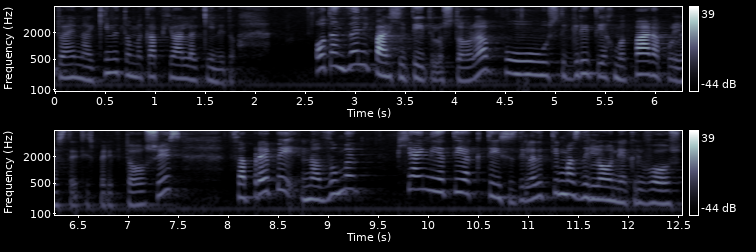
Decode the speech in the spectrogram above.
το ένα ακίνητο με κάποιο άλλο ακίνητο. Όταν δεν υπάρχει τίτλος τώρα, που στην Κρήτη έχουμε πάρα πολλές τέτοιες περιπτώσεις, θα πρέπει να δούμε ποια είναι η αιτία κτήσης, δηλαδή τι μας δηλώνει ακριβώς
